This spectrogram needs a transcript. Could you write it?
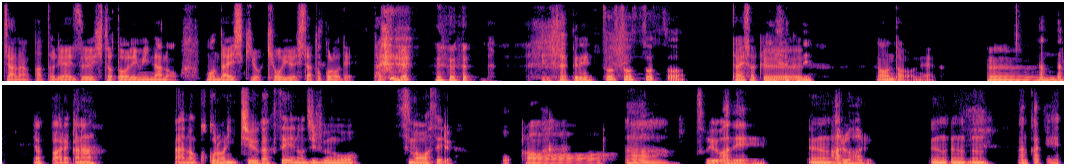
じゃあなんか、とりあえず一通りみんなの問題意識を共有したところで、対策？対策ね。そうそうそうそ対策、対策ね。なんだろうね。うん。なんだろう。やっぱあれかな。あの、心に中学生の自分を住まわせる。ああ。う。ああ、それはね、うん。あるある。うんうんうん。なんかね、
